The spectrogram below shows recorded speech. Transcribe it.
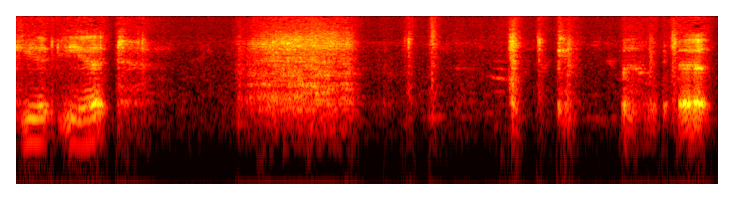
get it. Okay, move it up.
